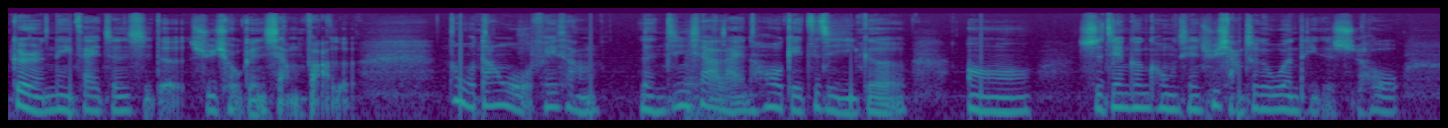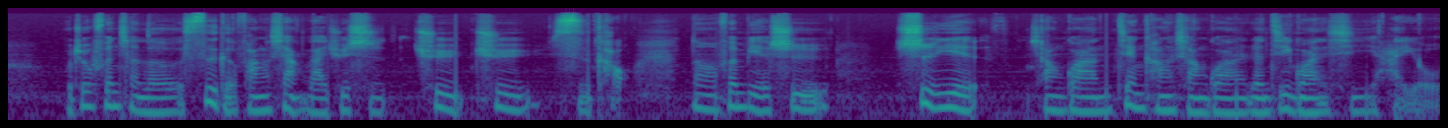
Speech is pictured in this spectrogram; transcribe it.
个人内在真实的需求跟想法了。那我当我非常冷静下来，然后给自己一个嗯时间跟空间去想这个问题的时候。我就分成了四个方向来去思去去思考，那分别是事业相关、健康相关、人际关系，还有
